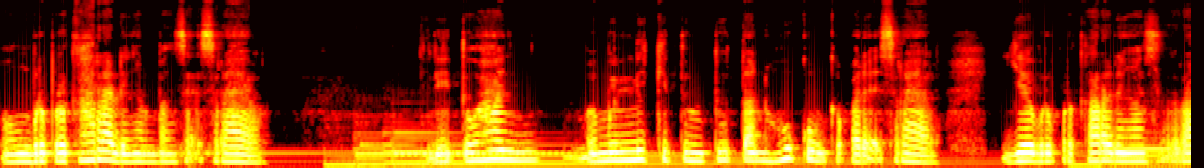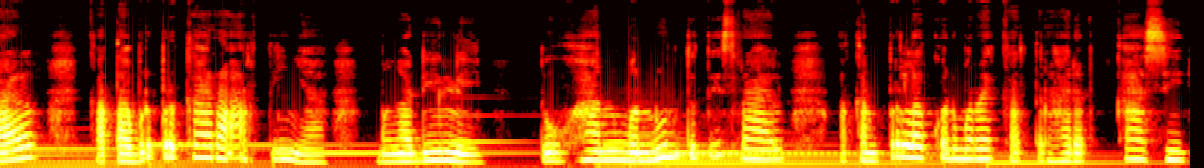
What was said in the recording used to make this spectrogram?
berperkara dengan bangsa Israel. Jadi Tuhan memiliki tuntutan hukum kepada Israel. Ia berperkara dengan Israel. Kata berperkara artinya mengadili. Tuhan menuntut Israel akan perlakuan mereka terhadap kasih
